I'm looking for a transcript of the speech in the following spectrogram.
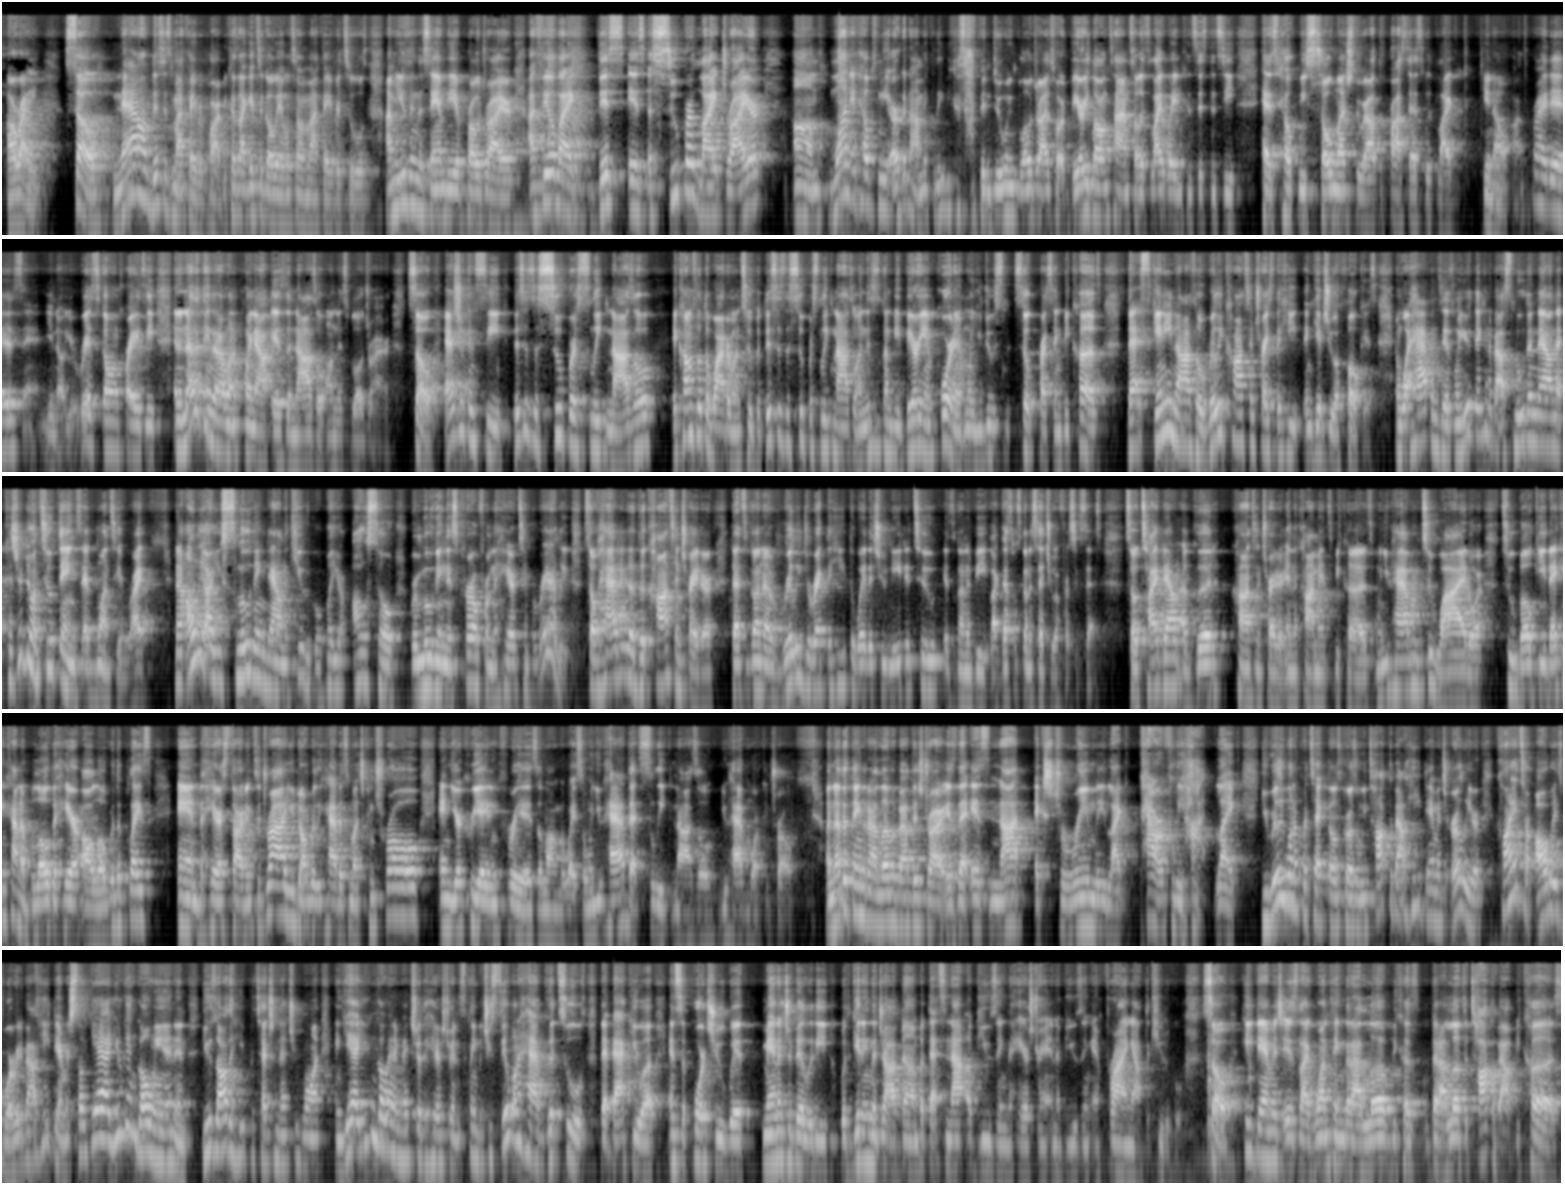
All right. So now this is my favorite part because I get to go in with some of my favorite tools. I'm using the Sam Villa Pro Dryer. I feel like this is a super light dryer. Um, one, it helps me ergonomically because I've been doing blow dries for a very long time. So its lightweight and consistency has helped me so much throughout the process with like you know, arthritis and, you know, your wrist going crazy. And another thing that I want to point out is the nozzle on this blow dryer. So as you can see, this is a super sleek nozzle. It comes with a wider one too, but this is the super sleek nozzle. And this is going to be very important when you do silk pressing because that skinny nozzle really concentrates the heat and gives you a focus. And what happens is when you're thinking about smoothing down that, because you're doing two things at once here, right? Not only are you smoothing down the cuticle, but you're also removing this curl from the hair temporarily. So having a good concentrator that's gonna really direct the heat the way that you need it to is gonna be like, that's what's gonna set you up for success. So type down a good concentrator in the comments because when you have them too wide or too bulky, they can kind of blow the hair all over the place and the hair is starting to dry, you don't really have as much control and you're creating frizz along the way. So when you have that sleek nozzle, you have more control. Another thing that I love about this dryer is that it's not extremely like powerfully hot. Like you really want to protect those curls. And we talked about heat damage earlier. Clients are always worried about heat damage. So yeah, you can go in and use all the heat protection that you want. And yeah, you can go in and make sure the hair strand is clean, but you still want to have good tools that back you up and support you with manageability with getting the job done, but that's not abusing the hair strand and abusing and frying out the cuticle. So heat damage is like one thing that I love because that I love to talk about because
